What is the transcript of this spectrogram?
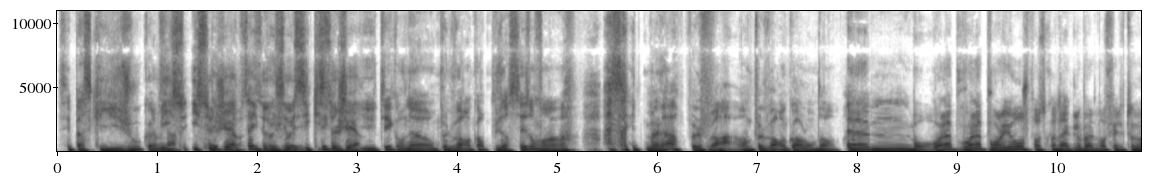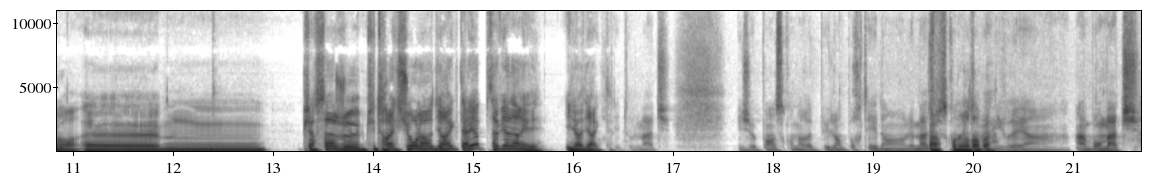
C'est parce qu'il joue comme Non, mais ça. il se- il se Et gère. Comme ça, il peut jouer. aussi qu'il se gère. qu'on a, on peut le voir encore plusieurs saisons. Hein. À ce rythme-là, on peut le voir, on peut le voir encore longtemps. Euh, bon, voilà, voilà pour Lyon. Je pense qu'on a globalement fait le tour. Euh, hum, Pierre Sage, petite réaction là en direct. Allez hop, ça vient d'arriver. Il est en direct. tout le match. Et je pense qu'on aurait pu l'emporter dans le match. Ah, parce on ne l'entend pas. un, un bon match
